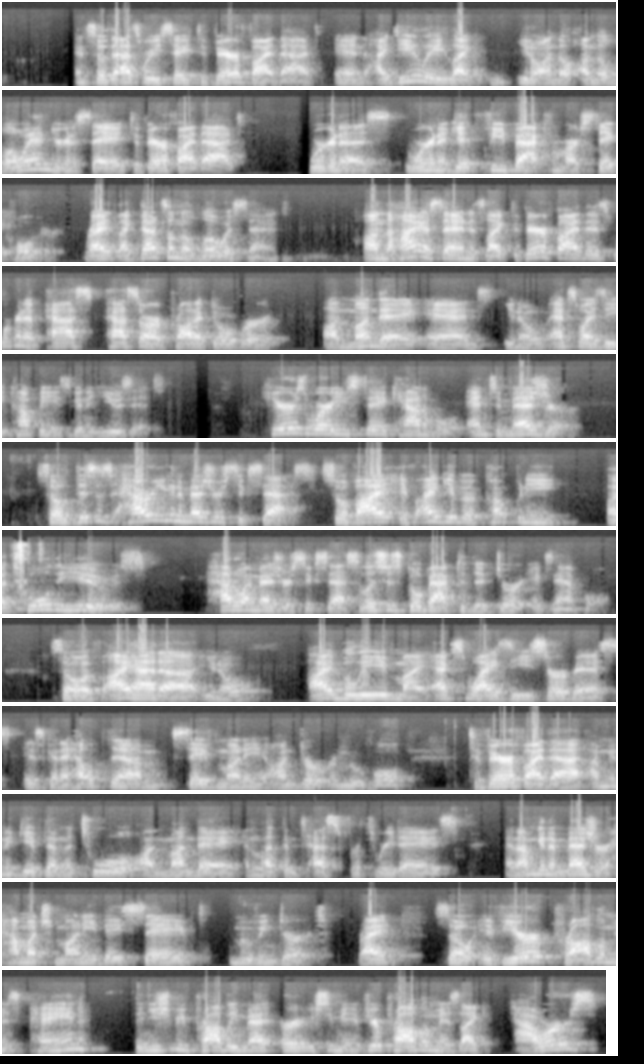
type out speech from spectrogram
and so that's where you say to verify that and ideally like you know on the on the low end you're going to say to verify that we're to we're going to get feedback from our stakeholder right like that's on the lowest end on the highest end it's like to verify this we're going to pass pass our product over on monday and you know xyz company is going to use it here's where you stay accountable and to measure so this is how are you going to measure success? So if I if I give a company a tool to use, how do I measure success? So let's just go back to the dirt example. So if I had a, you know, I believe my XYZ service is going to help them save money on dirt removal. To verify that, I'm going to give them the tool on Monday and let them test for three days. And I'm going to measure how much money they saved moving dirt, right? So if your problem is pain, then you should be probably met, or excuse me, if your problem is like hours,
